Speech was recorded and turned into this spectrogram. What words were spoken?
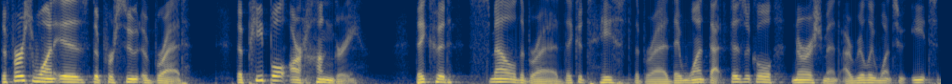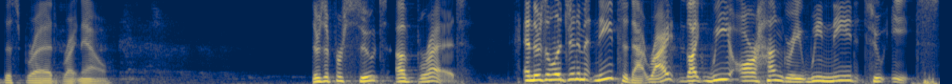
The first one is the pursuit of bread. The people are hungry. They could smell the bread. They could taste the bread. They want that physical nourishment. I really want to eat this bread right now. There's a pursuit of bread. And there's a legitimate need to that, right? Like we are hungry, we need to eat.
